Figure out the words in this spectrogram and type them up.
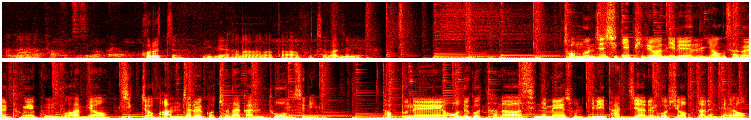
하나하나 다 붙이신 걸까요? 그렇죠. 이게 하나하나 다 붙여가지고 전문 지식이 필요한 일은 영상을 통해 공부하며 직접 암자를 고쳐나간 도움 스님. 덕분에 어느 곳 하나 스님의 손길이 닿지 않은 곳이 없다는데요.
